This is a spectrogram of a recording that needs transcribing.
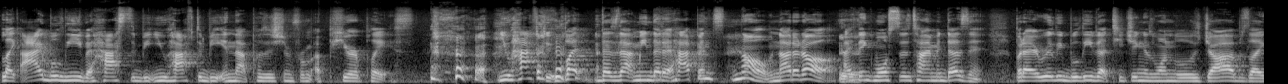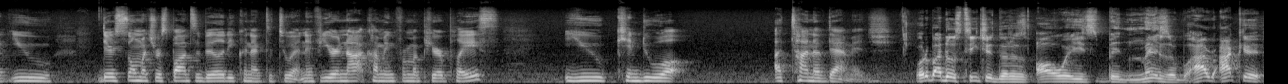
like i believe it has to be you have to be in that position from a pure place. You have to but does that mean that it happens? No not at all. I think most of the time it doesn't. But i really believe that teaching is one of those jobs like you there's so much responsibility connected to it. And if you're not coming from a pure place you can do a, a ton of damage what about those teachers that has always been miserable? I, I could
